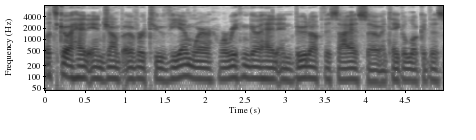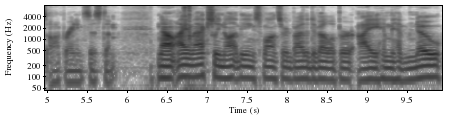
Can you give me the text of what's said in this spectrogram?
Let's go ahead and jump over to VMware, where we can go ahead and boot up this ISO and take a look at this operating system. Now, I am actually not being sponsored by the developer. I have no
